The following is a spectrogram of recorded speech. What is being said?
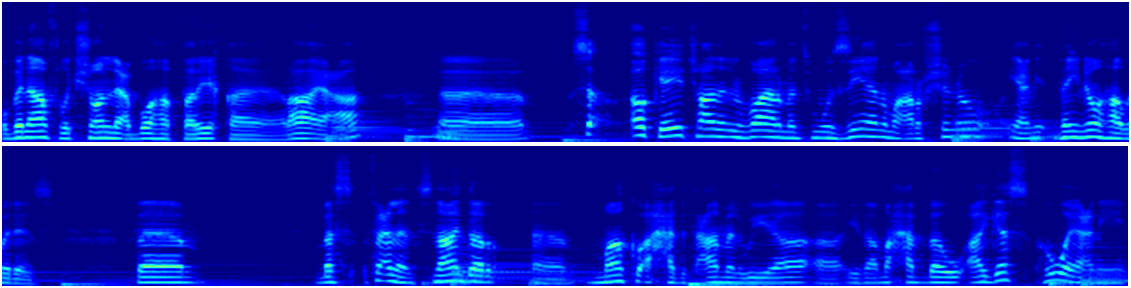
وبن أفليك شلون لعبوها بطريقة رائعة. آه س- أوكي كان ال environment مو زين وما أعرف شنو. يعني they know how it is. ف بس فعلا سنايدر آه ماكو أحد يتعامل وياه آه إذا ما حبه. واي جس هو يعني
